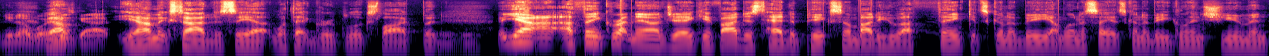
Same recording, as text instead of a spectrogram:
you know what well, he's got. Yeah, I'm excited to see how, what that group looks like. But mm-hmm. yeah, I, I, think right now, Jake, if I just had to pick somebody who I think it's going to be, I'm going to say it's going to be Glenn Schumann.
